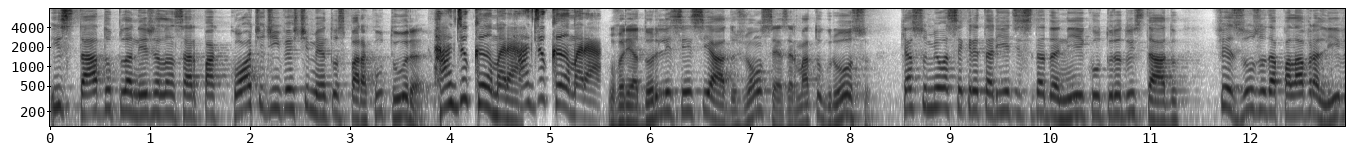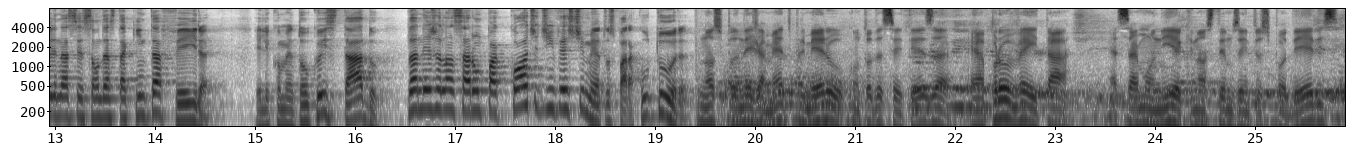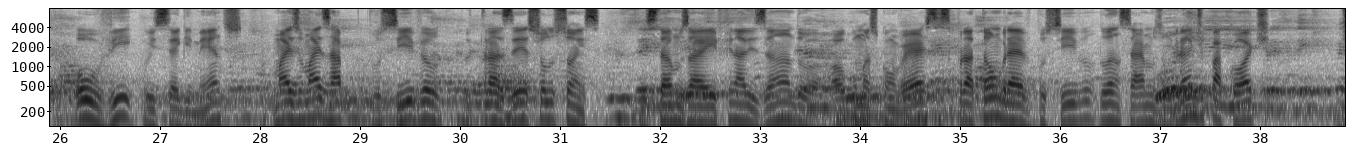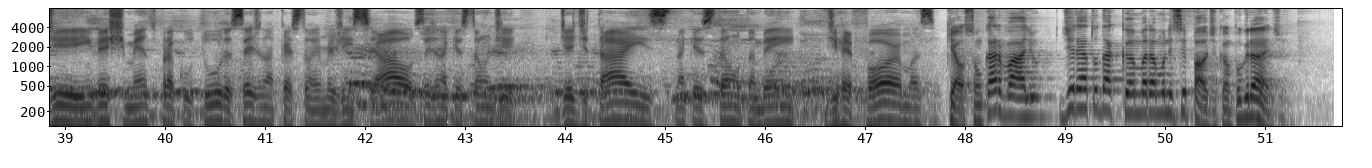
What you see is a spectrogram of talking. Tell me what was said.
Estado planeja lançar pacote de investimentos para a cultura. Rádio Câmara. Rádio Câmara. O vereador licenciado João César Mato Grosso, que assumiu a Secretaria de Cidadania e Cultura do Estado, fez uso da palavra livre na sessão desta quinta-feira. Ele comentou que o Estado planeja lançar um pacote de investimentos para a cultura. Nosso planejamento, primeiro, com toda certeza, é aproveitar essa harmonia que nós temos entre os poderes, ouvir os segmentos, mas o mais rápido possível trazer soluções. Estamos aí finalizando algumas conversas para tão breve possível lançarmos um grande pacote de investimentos para a cultura, seja na questão emergencial, seja na questão de de editais, na questão também de reformas. Kelson Carvalho, direto da Câmara Municipal de Campo Grande.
